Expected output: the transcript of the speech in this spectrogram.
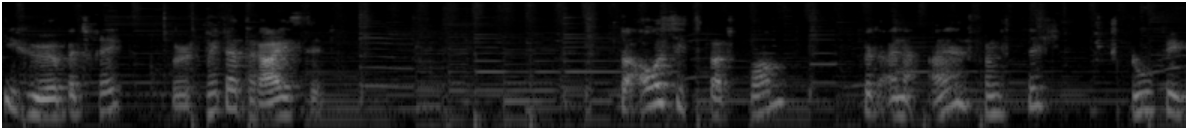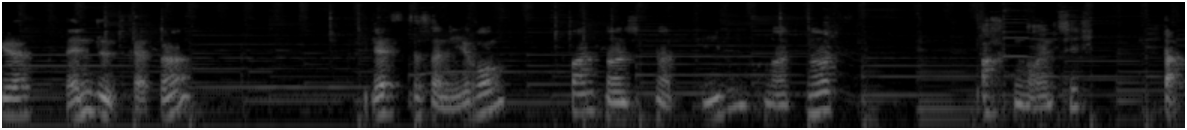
die Höhe beträgt 12,30 Meter. Zur Aussichtsplattform führt eine 51-stufige Wendeltreppe. Die letzte Sanierung fand 1907 und 1998 statt.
